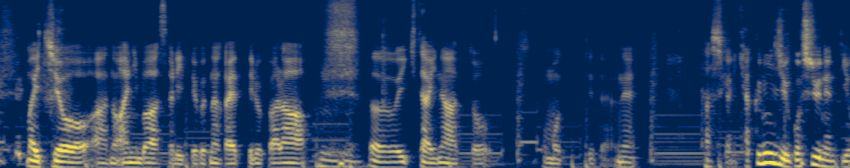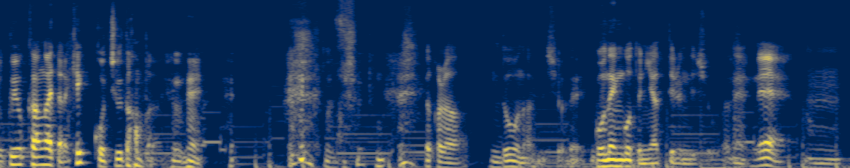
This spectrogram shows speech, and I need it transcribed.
まあ、一応、あの、アニバーサリーということなんかやってるから、うん行きたいなと思ってたよね。確かに125周年ってよくよく考えたら結構中途半端だね。ね。だから、どうなんでしょうね。5年ごとにやってるんでしょうかね。ねうん。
